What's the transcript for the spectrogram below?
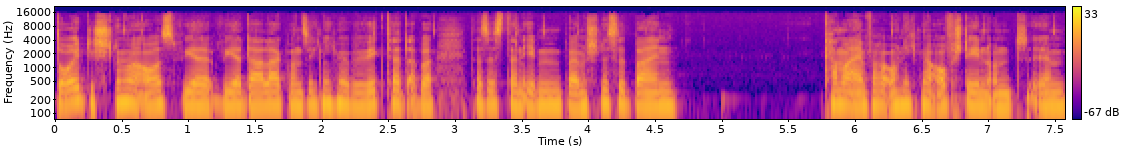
deutlich schlimmer aus, wie er, wie er da lag und sich nicht mehr bewegt hat. Aber das ist dann eben beim Schlüsselbein, kann man einfach auch nicht mehr aufstehen und ähm,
